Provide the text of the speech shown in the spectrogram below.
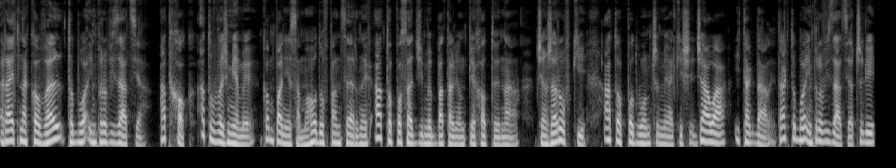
rajd na Kowel to była improwizacja. Ad hoc. A tu weźmiemy kompanię samochodów pancernych, a to posadzimy batalion piechoty na ciężarówki, a to podłączymy jakieś działa i tak dalej. Tak, to była improwizacja, czyli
